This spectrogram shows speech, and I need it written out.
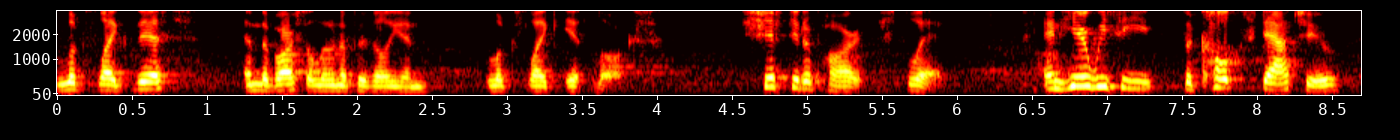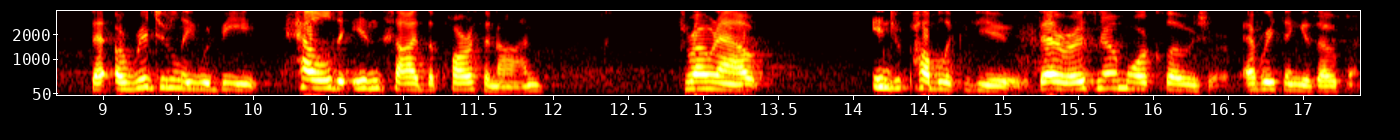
looks like this, and the Barcelona pavilion looks like it looks. Shifted apart, split. And here we see the cult statue that originally would be held inside the Parthenon, thrown out into public view. There is no more closure. Everything is open.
